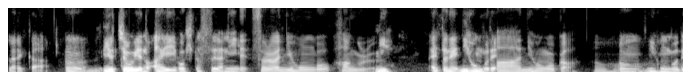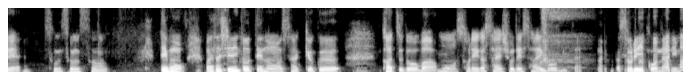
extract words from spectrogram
なんか、うん、ゆちょうへの愛をひたすらに、えそれは日本語？ハングル？に、えっとね、日本語で。ああ日本語かうんうん、日本語で。そうそうそう。でも、私にとっての作曲活動はもうそれが最初で最後みたいな。それ以降何も。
